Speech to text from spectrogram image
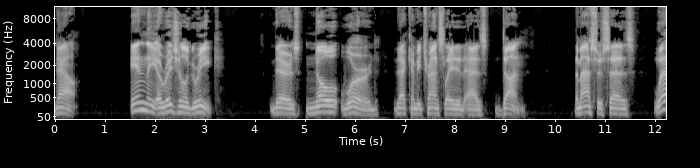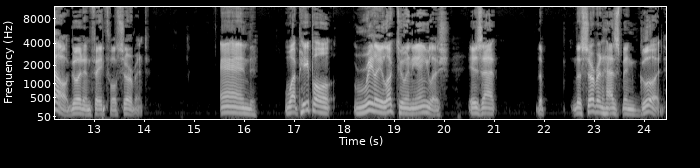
Now, in the original Greek, there's no word that can be translated as done. The master says, Well, good and faithful servant. And what people really look to in the English is that the servant has been good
